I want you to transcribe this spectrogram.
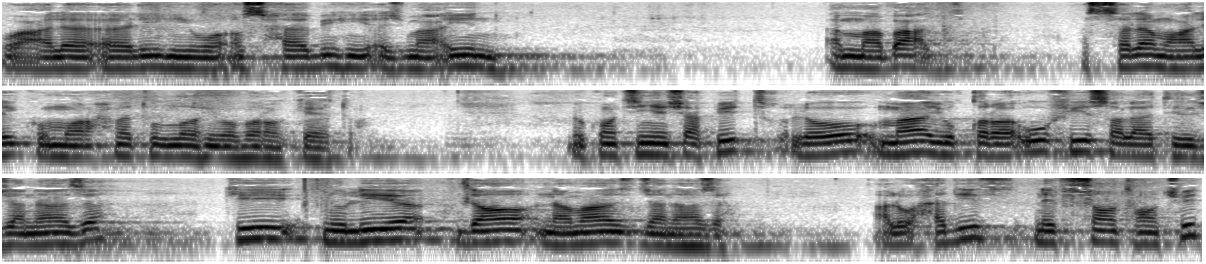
وعلى آله وأصحابه أجمعين أما بعد السلام عليكم ورحمة الله وبركاته Nous continuons chapitre. Le Ma yuqra'u fi salatil janaza qui nous lit dans namaz janaza. الحديث 938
